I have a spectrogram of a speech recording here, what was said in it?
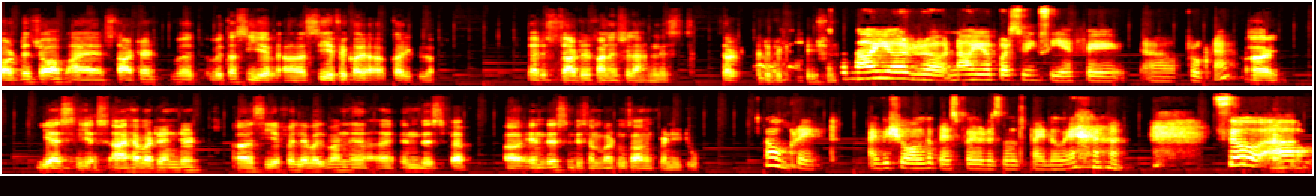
got the job i started with with a CA, uh, cfa curriculum that is chartered financial analyst certification So now you're uh, now you're pursuing CFA uh, program. uh, yes yes i have attended uh, cfa level 1 uh, in this uh, in this december 2022 Oh, great! I wish you all the best for your results, by the way. so, uh,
